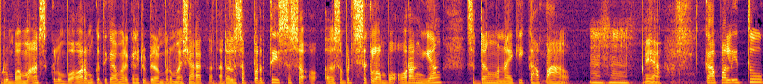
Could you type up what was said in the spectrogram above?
perumpamaan sekelompok orang ketika mereka hidup dalam bermasyarakat adalah seperti sese- eh, seperti sekelompok orang yang sedang menaiki kapal Mhm. Ya, kapal itu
